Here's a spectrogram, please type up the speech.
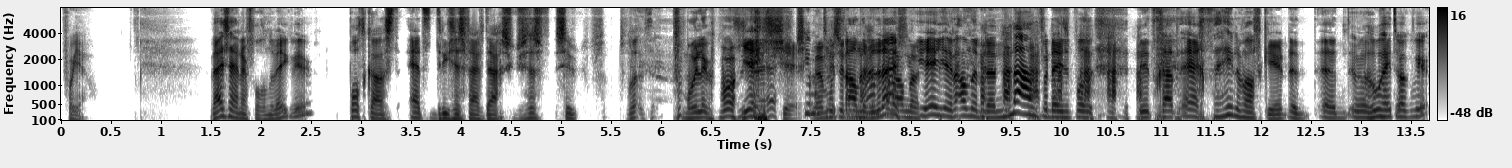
voor jou. Wij zijn er volgende week weer. Podcast at 365 dagen succes. Moeilijk woord. Jeetje, Misschien we moeten een ander bedrijf. Jeetje, een andere naam voor deze podcast. Dit gaat echt helemaal verkeerd. Eh, eh, hoe heet het ook weer?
